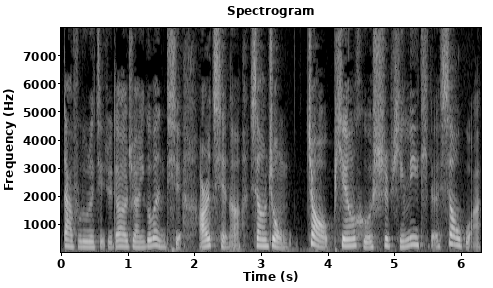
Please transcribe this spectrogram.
大幅度的解决掉了这样一个问题，而且呢，像这种照片和视频立体的效果啊，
